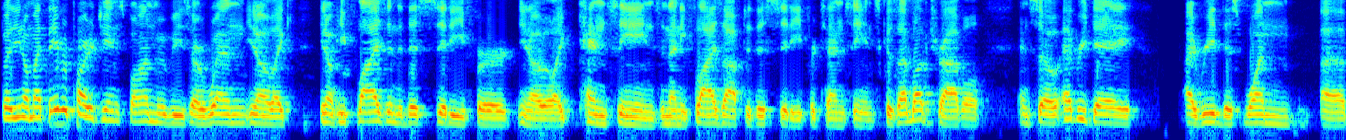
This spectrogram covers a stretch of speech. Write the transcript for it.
But you know, my favorite part of James Bond movies are when you know, like you know, he flies into this city for you know like ten scenes, and then he flies off to this city for ten scenes. Because I love travel, and so every day I read this one uh,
